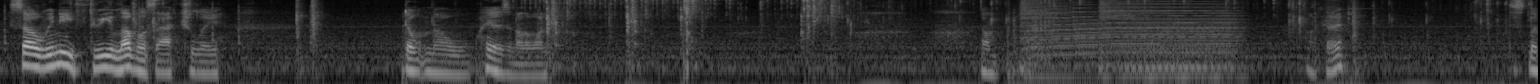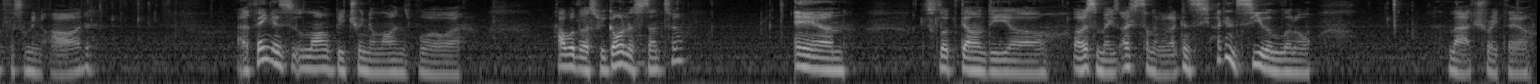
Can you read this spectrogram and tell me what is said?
So we need three levels actually. Don't know. Here's another one. Um. Okay. Just look for something odd. I think it's along between the lines for... Uh, how about this? We go in the center. And... Let's look down the... Uh, oh, this is amazing. I something. I can see. I can see the little latch right there.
